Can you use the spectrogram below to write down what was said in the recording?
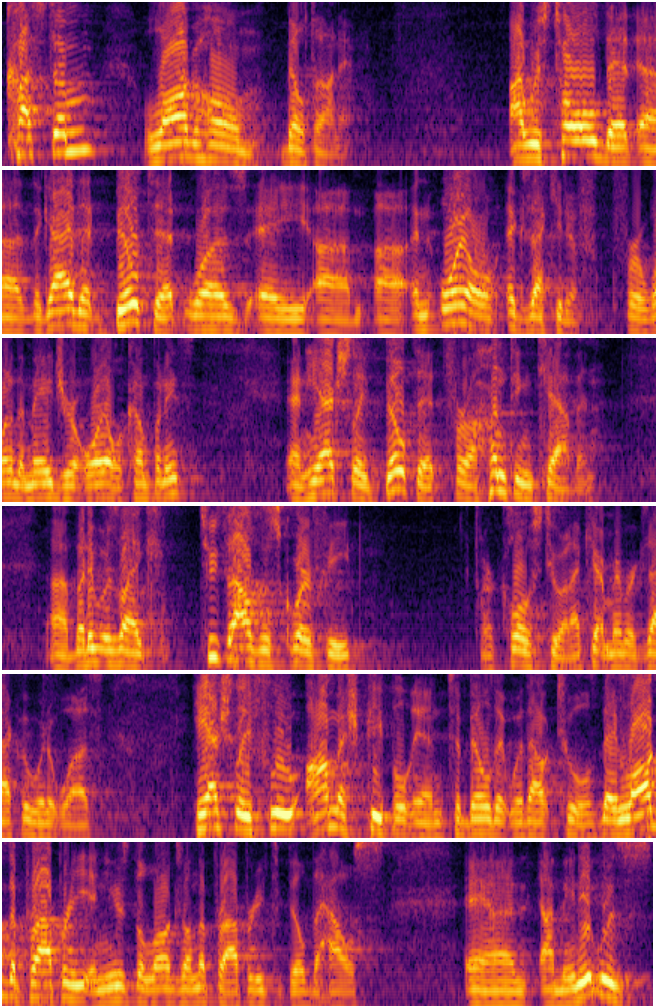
custom log home built on it. I was told that uh, the guy that built it was a, um, uh, an oil executive for one of the major oil companies, and he actually built it for a hunting cabin. Uh, but it was like 2,000 square feet, or close to it. I can't remember exactly what it was. He actually flew Amish people in to build it without tools. They logged the property and used the logs on the property to build the house. And I mean, it was,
